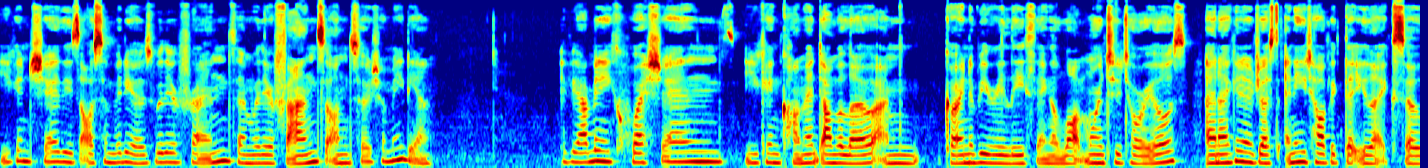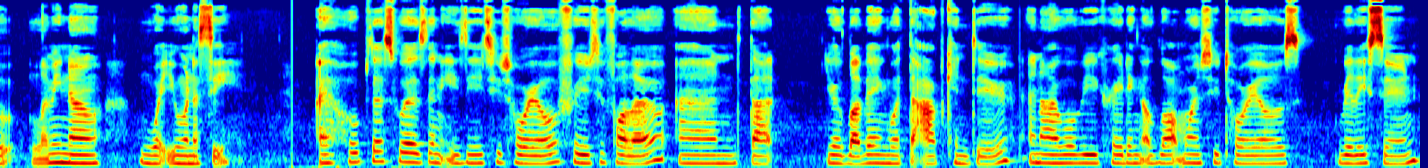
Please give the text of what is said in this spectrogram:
you can share these awesome videos with your friends and with your fans on social media. If you have any questions, you can comment down below. I'm going to be releasing a lot more tutorials and I can address any topic that you like. So let me know what you want to see. I hope this was an easy tutorial for you to follow and that you're loving what the app can do. And I will be creating a lot more tutorials really soon.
